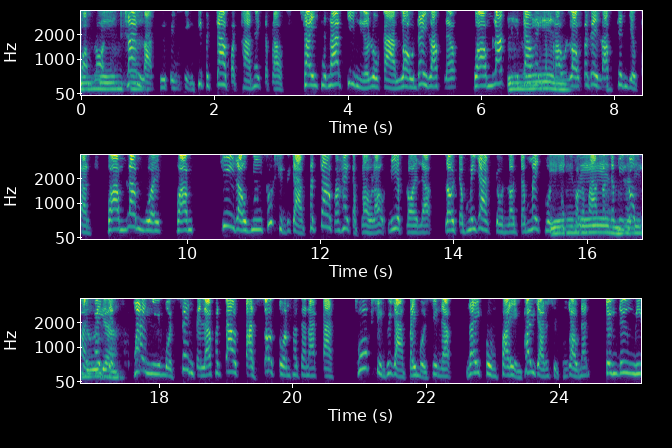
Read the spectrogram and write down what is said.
ความรอดนั่นแหละคือเป็นสิ่งที่พระเจ้าประทานให้กับเราชัยชนะที่เหนือโลกาเราได้รับแล้ว ความรักที่พระเจ้าให้กับเรา เราก็ได้รับเช่นเดียวกัน ความร่ำรวยความที่เรามีทุกสิ่งทุกอย่างพระเจ้าก็ให้กับเราแล้วเรียบร้อยแล้ว เราจะไม่ยากจนเราจะไม่ทนทุกข์ทรมานเราจะมีโรคภัยไม่เจ็บไม่มีหมดสิ้นไปแล้วพระเจ้าตัดโซ่ตรวนพัฒนาการทุกสิ่งทุกอย่างไปหมดสิ้นแล้ว ในกลุ่มไฟแห่งพระวิญญาณบริสุทธิ์ของเรานั้น จึงดึงมี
